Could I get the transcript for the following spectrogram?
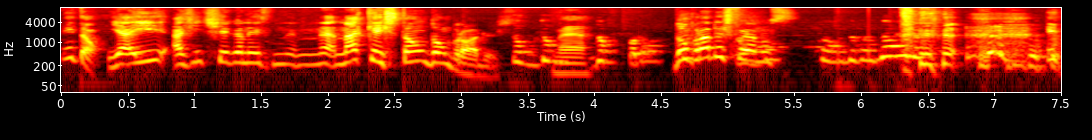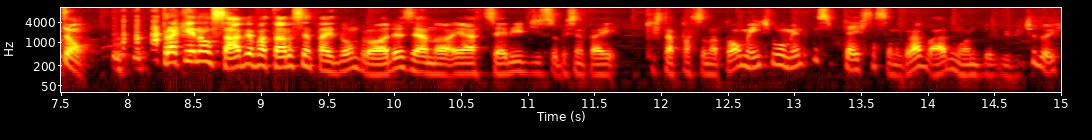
Então, e aí a gente chega nesse- na, na questão Dom Brothers. Dum, Né? dum, dum, Dom Brothers foi anunciado. Então, pra quem não sabe, Avatar o Sentai Dom Brothers é a, é a série de Super Sentai que está passando atualmente, no momento que esse cast está sendo gravado, no ano de 2022.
